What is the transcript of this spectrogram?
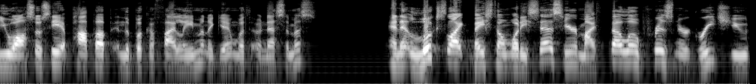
You also see it pop up in the book of Philemon, again with Onesimus. And it looks like, based on what he says here, my fellow prisoner greets you,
